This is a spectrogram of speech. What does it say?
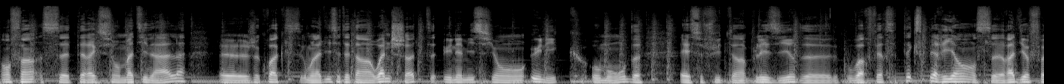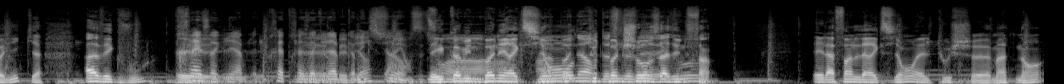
enfin cette érection matinale. Euh, je crois que, comme on l'a dit, c'était un one-shot, une émission unique au monde. Et ce fut un plaisir de, de pouvoir faire cette expérience radiophonique avec vous. Très Et- agréable, très très Mais- agréable mais comme expérience. Mais comme un- une bonne érection, toute bonne chose a une fin. Et la fin de l'érection, elle touche euh, maintenant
